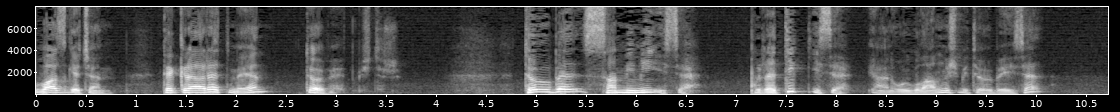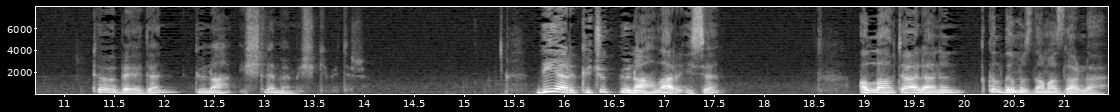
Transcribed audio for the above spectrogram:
vazgeçen, tekrar etmeyen tövbe etmiştir. Tövbe samimi ise, pratik ise, yani uygulanmış bir tövbe ise, tövbe eden günah işlememiş gibidir. Diğer küçük günahlar ise, allah Teala'nın kıldığımız namazlarla,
